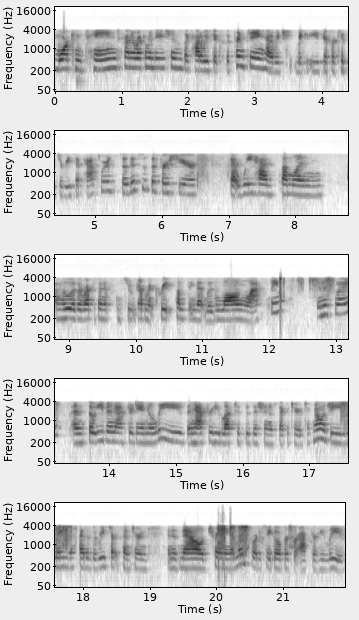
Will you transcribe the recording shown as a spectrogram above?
more contained kind of recommendations, like how do we fix the printing, how do we make it easier for kids to reset passwords. So this was the first year that we had someone Uh, who was a representative from student government create something that was long lasting in this way. And so even after Daniel leaves and after he left his position of Secretary of Technology, he remained the head of the Restart Center and, and is now training a mentor to take over for after he leaves.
